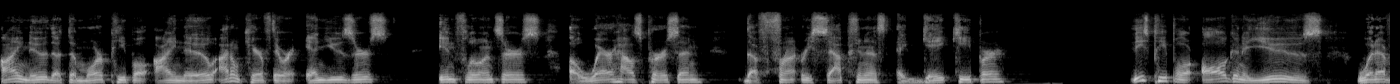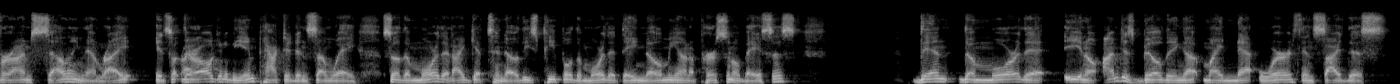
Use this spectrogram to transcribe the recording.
I knew that the more people I knew, I don't care if they were end users, influencers, a warehouse person, the front receptionist, a gatekeeper, these people are all going to use whatever I'm selling them, right? It's right. they're all going to be impacted in some way. So the more that I get to know these people, the more that they know me on a personal basis, then the more that you know, I'm just building up my net worth inside this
